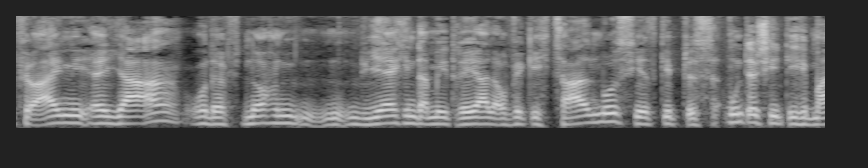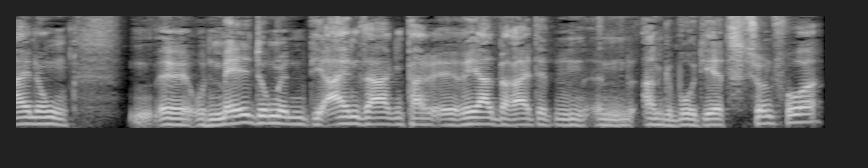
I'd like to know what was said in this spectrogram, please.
für ein Jahr oder noch ein Jährchen, damit Real auch wirklich zahlen muss. Jetzt gibt es unterschiedliche Meinungen äh, und Meldungen. Die einen sagen, Real bereitet ein, ein Angebot jetzt schon vor.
